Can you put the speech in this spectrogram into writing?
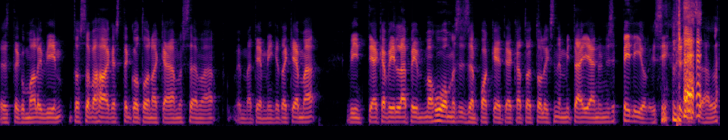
Ja sitten kun mä olin viime, tuossa vähän aikaa sitten kotona käymässä, ja mä, en mä tiedä minkä takia mä vinttiä kävin läpi, mutta mä huomasin sen paketin ja katsoin, että oliko sinne mitään jäänyt, niin se peli oli siellä sisällä.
